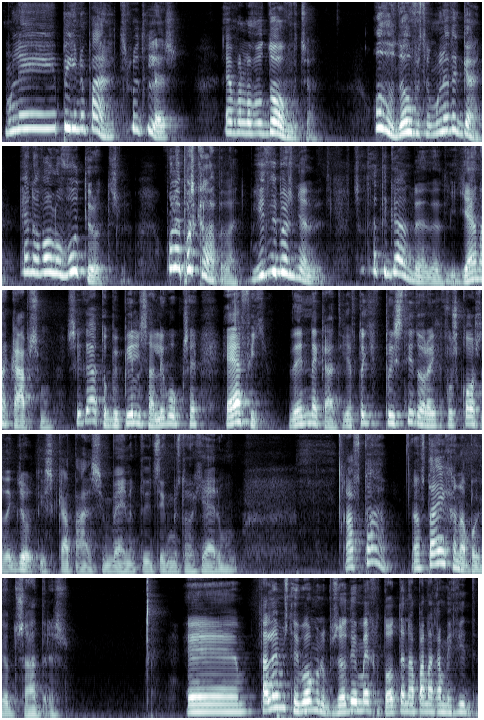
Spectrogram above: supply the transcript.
Μου λέει πήγαινε πάρε. Της λέω τι λες. Έβαλα δοντόβουρτσα. Ο Δοντόβιτσα μου λέει δεν κάνει. Ένα βάλω βούτυρο της λέω. Μου λέει πα καλά, παιδάκι. Γιατί δεν παίζει μια τέτοια. Τι θα την κάνω την τέτοια. Για ένα κάψιμο. Σιγά το πιπίλησα λίγο, ξε... έφυγε. Δεν είναι κάτι. Γι' αυτό έχει πριστεί τώρα, έχει φουσκώσει. Δεν ξέρω τι κατά συμβαίνει αυτή τη στιγμή στο χέρι μου. Αυτά. Αυτά είχα να πω για τους άντρες. Ε, τα λέμε στο επόμενο επεισόδιο. Μέχρι τότε να πάνε να γαμηθείτε.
